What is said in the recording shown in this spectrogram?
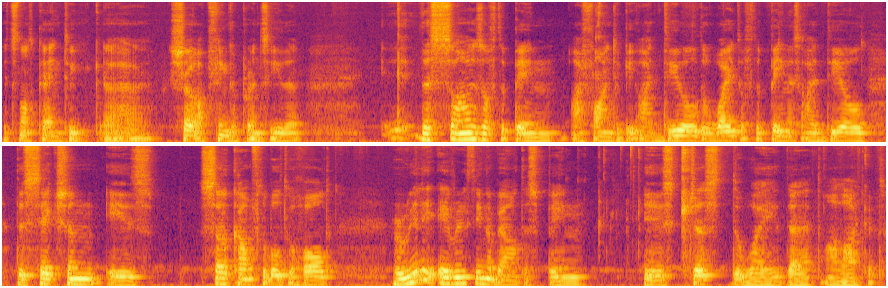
It's not going to uh, show up fingerprints either. The size of the pen I find to be ideal. The weight of the pen is ideal the section is so comfortable to hold. Really everything about this pen is just the way that I like it.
